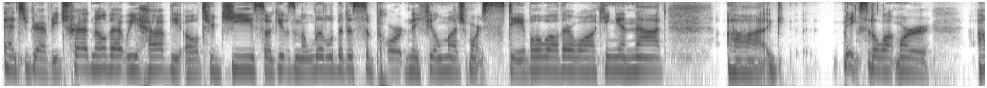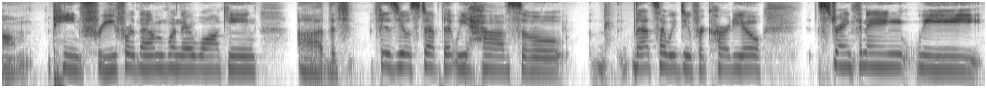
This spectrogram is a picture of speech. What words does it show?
anti gravity treadmill that we have, the Alter G, so it gives them a little bit of support and they feel much more stable while they're walking in that. Uh, makes it a lot more um, pain free for them when they're walking. Uh, the physio step that we have, so that's how we do for cardio. Strengthening, we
